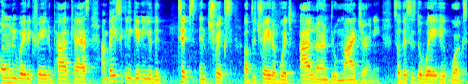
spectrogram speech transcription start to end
only way to create a podcast. I'm basically giving you the tips and tricks of the trade of which I learned through my journey. So this is the way it works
